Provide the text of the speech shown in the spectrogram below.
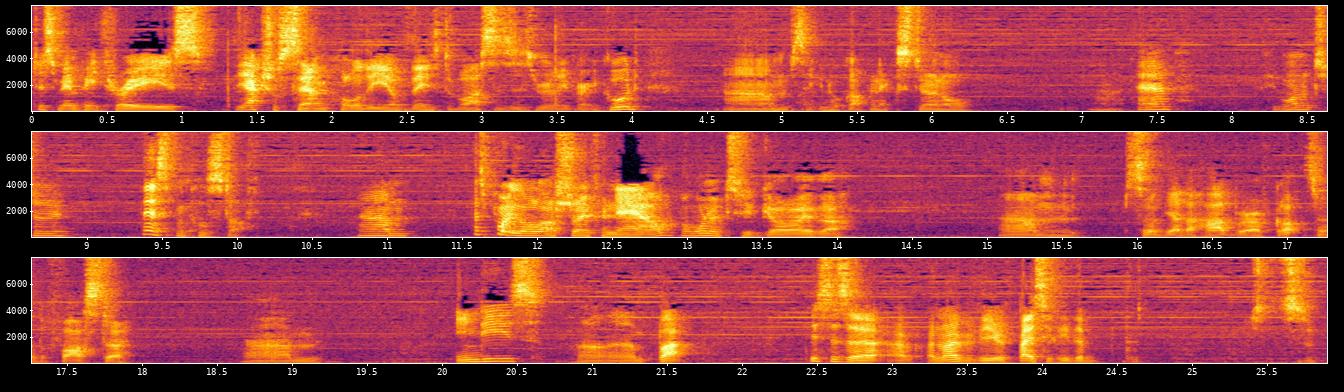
do some MP3s. The actual sound quality of these devices is really very good. Um, so you can hook up an external amp if you wanted to. There's some cool stuff. Um, that's probably all I'll show for now. I wanted to go over um, some of the other hardware I've got, some of the faster um, Indys, um, but this is a, a, an overview of basically the, the sort of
